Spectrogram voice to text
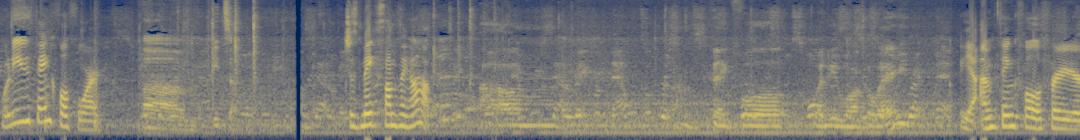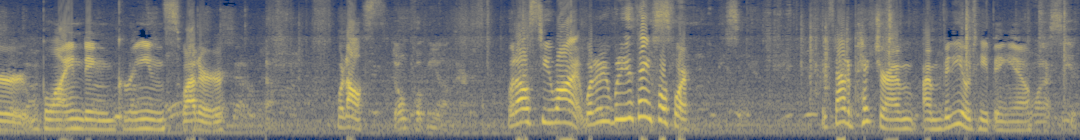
What are you thankful for? Um, pizza. Just make something up. Um, thankful when you walk away. Yeah, I'm thankful for your blinding green sweater. What else? Don't put me on there. What else do you want? What are what are you thankful for? It's not a picture. I'm I'm videotaping you. I want to see it.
